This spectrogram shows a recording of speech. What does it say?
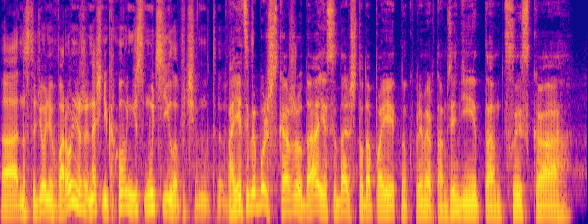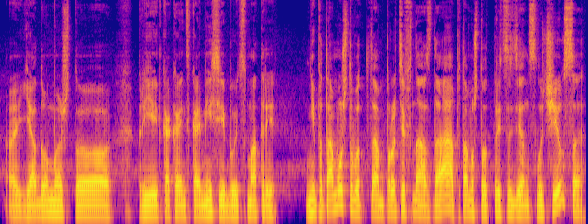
э, на стадионе в Воронеже, значит, никого не смутило почему-то. А я тебе больше скажу, да, если дальше туда поедет, ну, к примеру, там «Зенит», там ЦСКА, я думаю, что приедет какая-нибудь комиссия и будет смотреть. Не потому, что вот там против нас, да, а потому что вот прецедент случился,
